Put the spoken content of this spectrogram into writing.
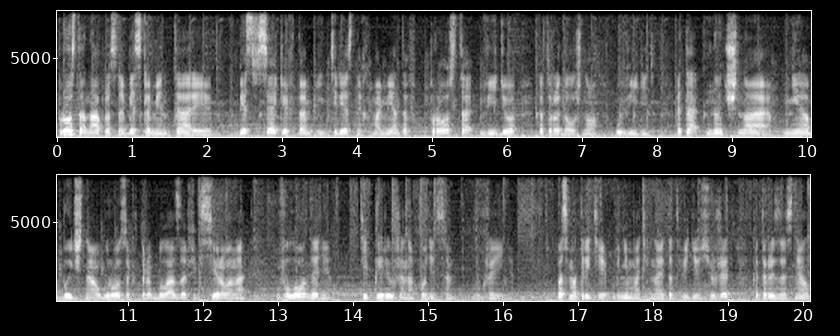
Просто-напросто, без комментариев, без всяких там интересных моментов, просто видео, которое должно увидеть. Это ночная, необычная угроза, которая была зафиксирована в Лондоне, теперь уже находится в Украине. Посмотрите внимательно этот видеосюжет, который заснял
